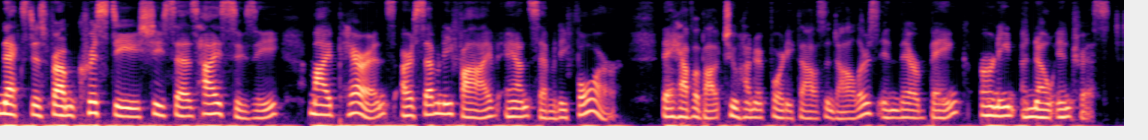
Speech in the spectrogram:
Next is from Kristie. She says, Hi, Suze. My parents are 75 and 74. They have about $240,000 in their bank, earning no interest.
